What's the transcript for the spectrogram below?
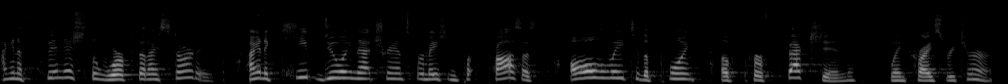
I'm going to finish the work that I started. I'm going to keep doing that transformation p- process all the way to the point of perfection when Christ returns.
